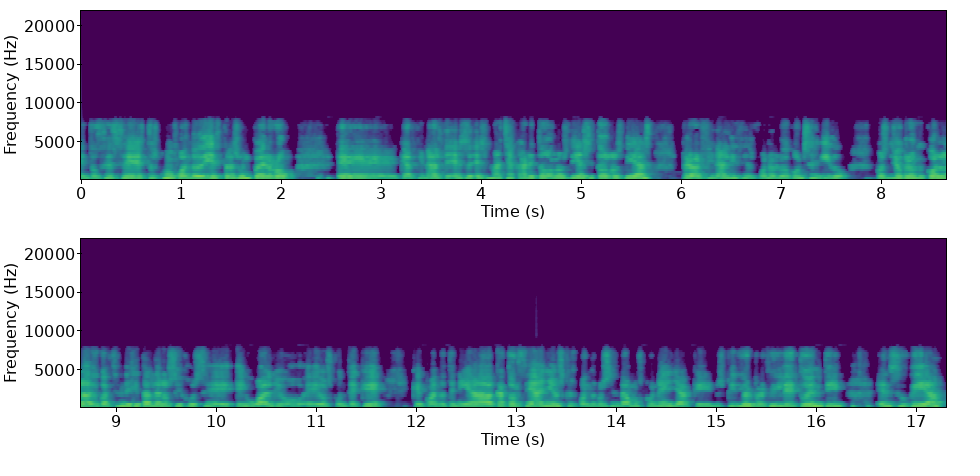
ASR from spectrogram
Entonces, eh, esto es como cuando adiestras un perro, eh, que al final es, es machacar todos los días y todos los días, pero al final dices, bueno, lo he conseguido. Pues yo creo que con la educación digital de los hijos, eh, igual, yo eh, os conté que, que cuando tenía 14 años, que es cuando nos sentamos con ella, que nos pidió el perfil de 20 en su día,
